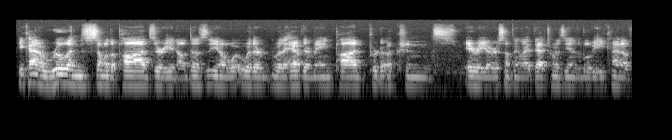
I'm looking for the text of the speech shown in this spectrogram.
he kind of ruins some of the pods or you know does you know where they where they have their main pod productions area or something like that towards the end of the movie he kind of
